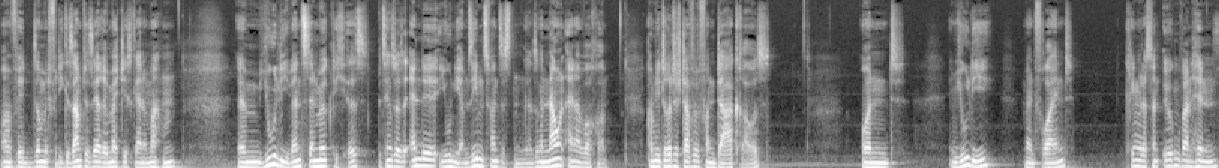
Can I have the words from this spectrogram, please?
und für, somit für die gesamte Serie möchte ich es gerne machen. Im Juli, wenn es denn möglich ist, beziehungsweise Ende Juni, am 27., also genau in einer Woche, kommt die dritte Staffel von Dark raus. Und im Juli, mein Freund, kriegen wir das dann irgendwann hin.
